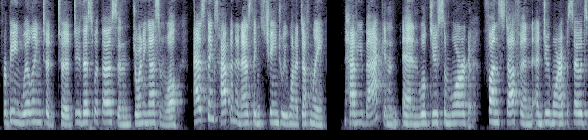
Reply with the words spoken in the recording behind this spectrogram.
for being willing to to do this with us and joining us. And well, as things happen and as things change, we want to definitely have you back and and we'll do some more Yep. Fun stuff and and do more episodes.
